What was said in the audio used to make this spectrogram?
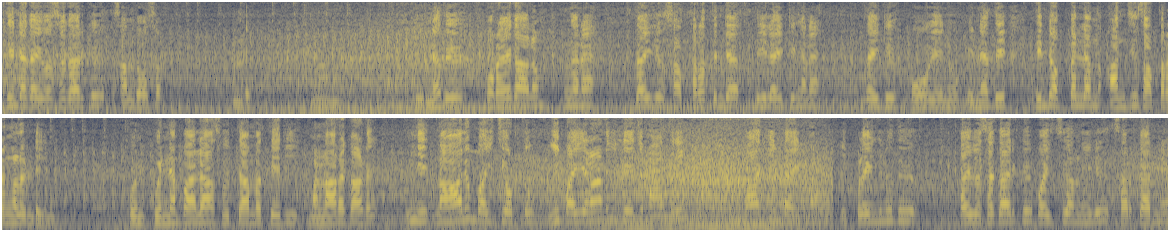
ഇതിന്റെ കൈവശക്കാർക്ക് സന്തോഷം. ഉണ്ട്. പിന്നെ അത് കുറേ കാലം ഇങ്ങനെ ഇതായിട്ട് സത്രത്തിന്റെ ഇതിലായിട്ട് ഇങ്ങനെ ഇതായിട്ട് പോവുകയായിരുന്നു. പിന്നെ ഇത് ഇതിന്റെ ഒപ്പമെല്ലാം അഞ്ച് സത്രങ്ങളുണ്ടായിരുന്നു. പുൻ- പുന്നപ്പാല സുത്താമ്പത്തേരി മണ്ണാറക്കാട് ഈ നാലും പൈസ കൊടുത്തു. ഈ പയ്യനാട് വില്ലേജ് മാത്രമേ ബാക്കി ഉണ്ടായിരുന്നുള്ളൂ ഇപ്പോഴെങ്കിലും ഇത് കൈവശക്കാർക്ക് പൈസ തന്നതിൽ സർക്കാരിന്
